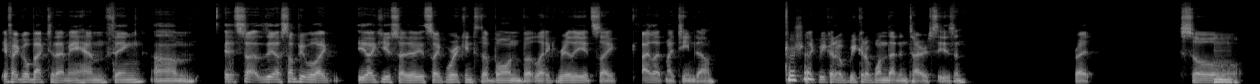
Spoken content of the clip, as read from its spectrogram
if I go back to that mayhem thing, um, it's not you know some people like like you said it's like working to the bone, but like really it's like I let my team down For sure. like we could have we could have won that entire season right so Mm.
